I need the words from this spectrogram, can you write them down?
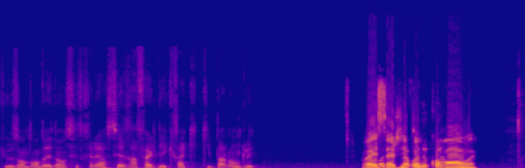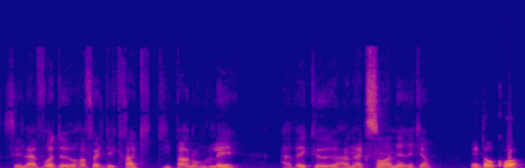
que vous entendez dans ces trailers, c'est Raphaël Descraques qui parle anglais. Ouais, ça j'étais au de quoi courant, ouais. C'est la voix de Raphaël Descraques qui parle anglais avec euh, un accent américain. Et dans quoi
